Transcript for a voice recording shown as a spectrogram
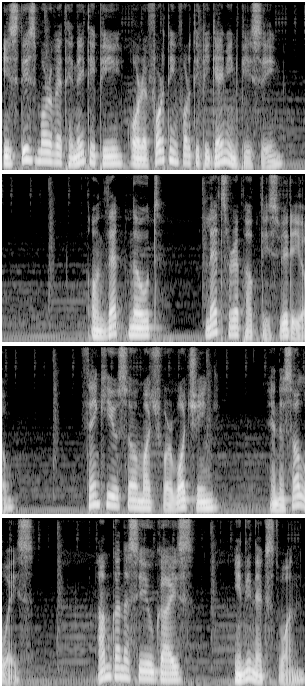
Is this more of a 1080p or a 1440p gaming PC? On that note, let's wrap up this video. Thank you so much for watching and as always, I'm gonna see you guys in the next one.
